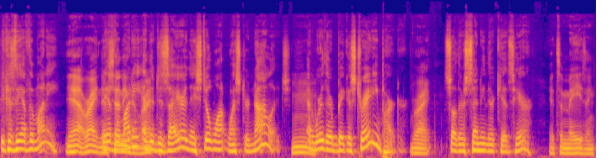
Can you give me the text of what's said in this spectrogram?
Because they have the money. Yeah, right. and They have the money them, and the desire, and they still want Western knowledge. And mm. we're their biggest trading partner. Right. So they're sending their kids here. It's amazing.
